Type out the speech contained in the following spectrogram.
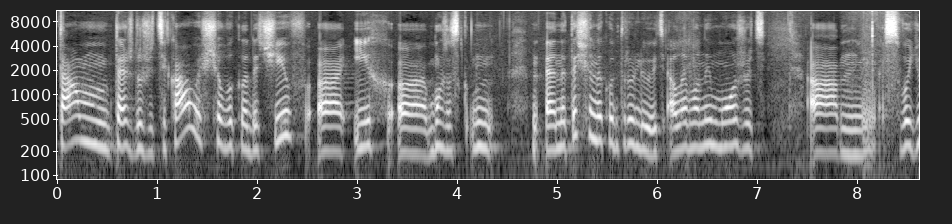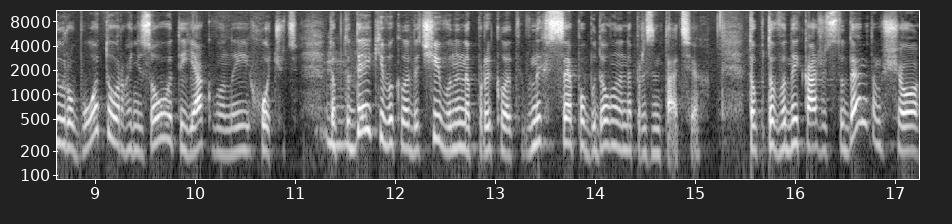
Там теж дуже цікаво, що викладачів е, їх е, можна не те, що не контролюють, але вони можуть свою роботу організовувати як вони хочуть. Тобто деякі викладачі, вони, наприклад, в них все побудовано на презентаціях. Тобто вони кажуть студентам, що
